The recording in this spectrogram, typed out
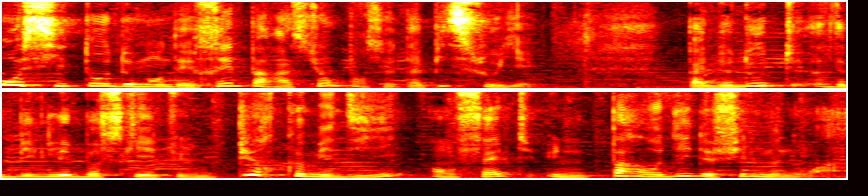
aussitôt demander réparation pour ce tapis souillé. Pas de doute, The Big Lebowski est une pure comédie, en fait une parodie de film noir.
